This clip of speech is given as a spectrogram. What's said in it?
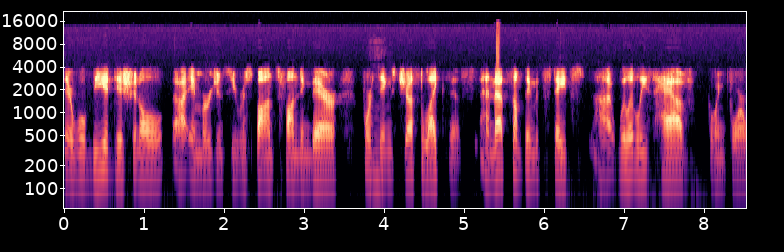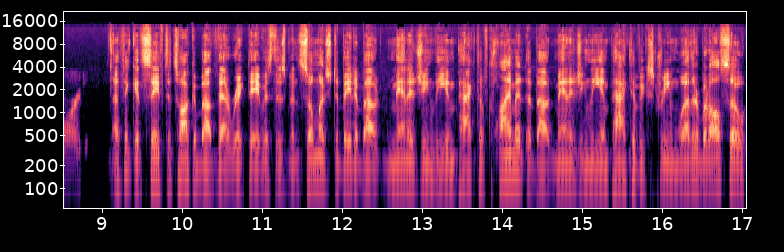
There will be additional uh, emergency response funding there for mm. things just like this. And that's something that states uh, will at least have going forward. I think it's safe to talk about that, Rick Davis. There's been so much debate about managing the impact of climate, about managing the impact of extreme weather, but also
